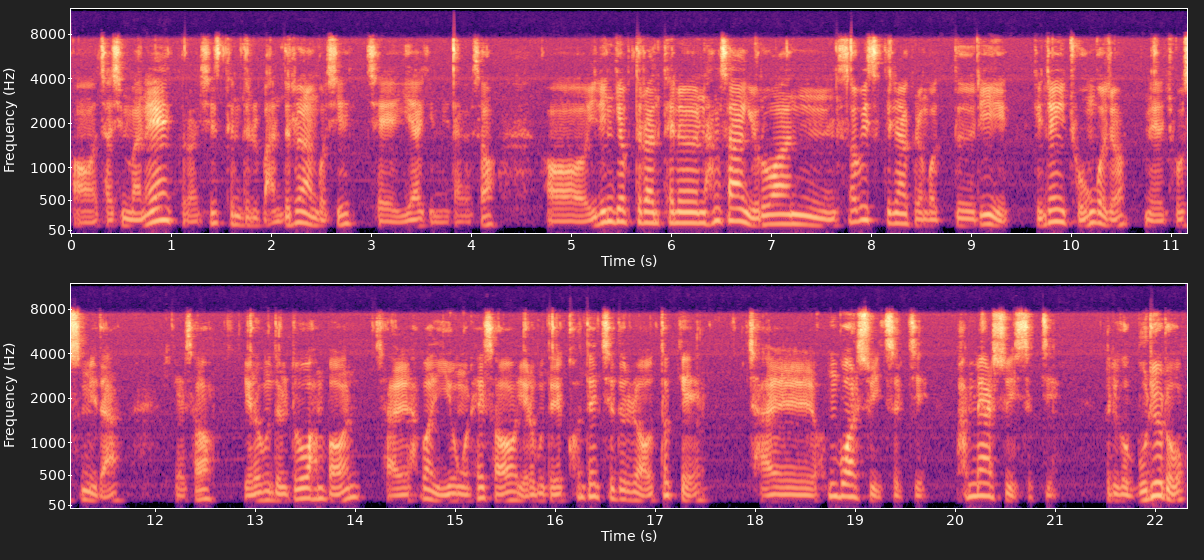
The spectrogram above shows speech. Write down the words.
어, 자신만의 그런 시스템들을 만들어낸 것이 제 이야기입니다. 그래서 어, 1인 기업들한테는 항상 이러한 서비스들이나 그런 것들이 굉장히 좋은 거죠. 네, 좋습니다. 그래서 여러분들도 한번 잘 한번 이용을 해서 여러분들의 컨텐츠들을 어떻게 잘 홍보할 수 있을지 판매할 수 있을지 그리고 무료로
